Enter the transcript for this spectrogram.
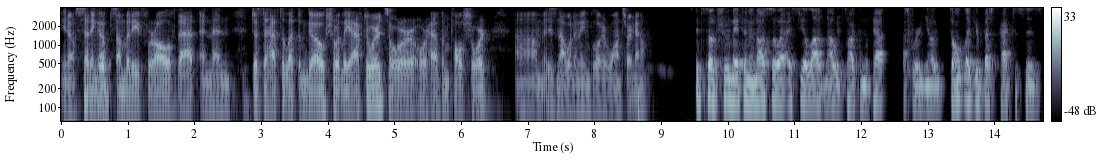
you know, setting up somebody for all of that, and then just to have to let them go shortly afterwards, or or have them fall short um, is not what any employer wants right now. It's so true, Nathan. And also, I see a lot of now we've talked in the past where you know don't let your best practices,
